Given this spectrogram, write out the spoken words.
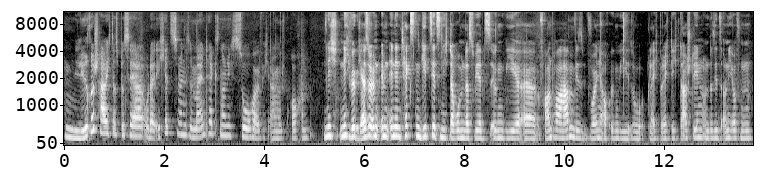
Hm, Lyrisch habe ich das bisher, oder ich jetzt zumindest in meinen Texten noch nicht so häufig angesprochen. Nicht, nicht wirklich. Also in, in, in den Texten geht es jetzt nicht darum, dass wir jetzt irgendwie äh, Frauenpower haben. Wir wollen ja auch irgendwie so gleichberechtigt dastehen und das jetzt auch nicht auf ein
